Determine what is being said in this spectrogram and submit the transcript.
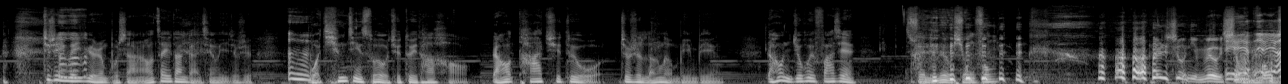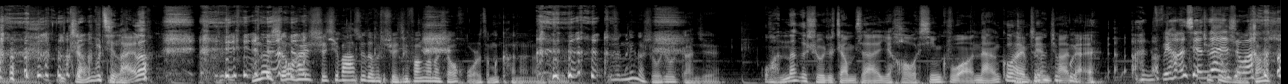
就是因为遇人不善，然后在一段感情里，就是嗯，我倾尽所有去对他好，然后他去对我就是冷冷冰冰，然后你就会发现，说你没有雄风，说你没有雄哎呀风，你长不起来了。那时候还是十七八岁的血气方刚的小伙儿，怎么可能呢？就是那个时候就感觉，哇，那个时候就长不起来，也好辛苦啊，难怪变渣男。啊你不要现在是吗？当时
